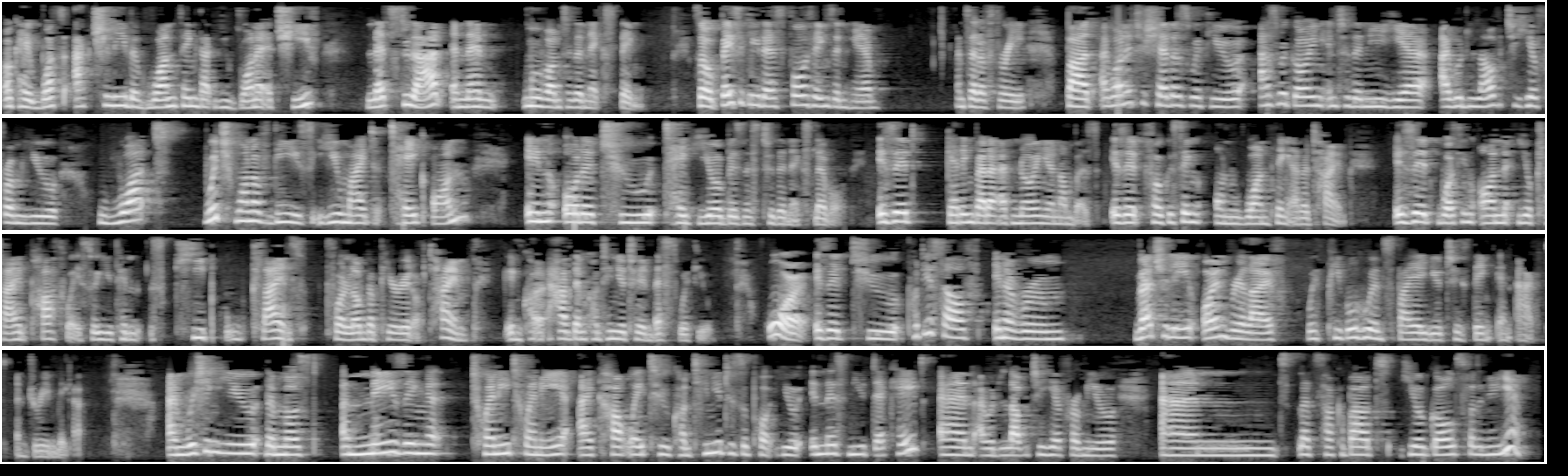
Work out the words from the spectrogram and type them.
okay, what's actually the one thing that you want to achieve? Let's do that. And then move on to the next thing. So basically there's four things in here instead of three, but I wanted to share this with you as we're going into the new year. I would love to hear from you what, which one of these you might take on in order to take your business to the next level. Is it getting better at knowing your numbers? Is it focusing on one thing at a time? Is it working on your client pathway so you can keep clients for a longer period of time and have them continue to invest with you? Or is it to put yourself in a room virtually or in real life with people who inspire you to think and act and dream bigger? I'm wishing you the most amazing 2020. I can't wait to continue to support you in this new decade. And I would love to hear from you. And let's talk about your goals for the new year.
